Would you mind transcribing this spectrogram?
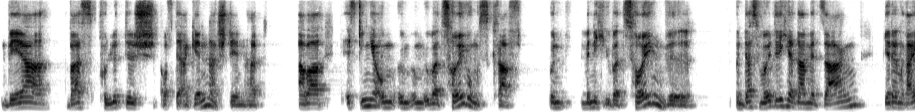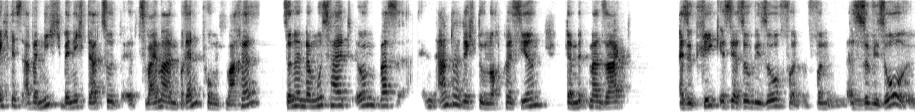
wer was politisch auf der Agenda stehen hat. Aber es ging ja um, um, um Überzeugungskraft. Und wenn ich überzeugen will, und das wollte ich ja damit sagen, ja, dann reicht es aber nicht, wenn ich dazu äh, zweimal einen Brennpunkt mache, sondern da muss halt irgendwas in andere Richtung noch passieren, damit man sagt, also Krieg ist ja sowieso von, von also sowieso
